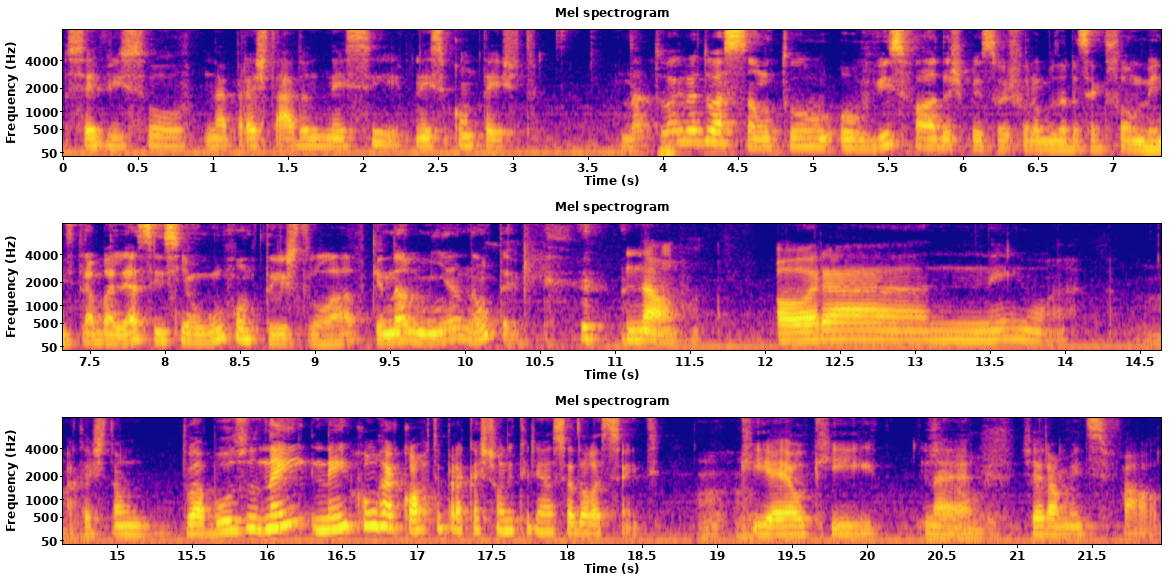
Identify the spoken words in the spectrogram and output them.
serviço né, prestado nesse, nesse contexto. Na tua graduação, tu ouvisse falar das pessoas que foram abusadas sexualmente, trabalhasse isso em algum contexto lá? Porque na minha não teve. Não, hora nenhuma. A questão do abuso, nem, nem com recorte para a questão de criança e adolescente, uhum. que é o que né, geralmente. geralmente se fala.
